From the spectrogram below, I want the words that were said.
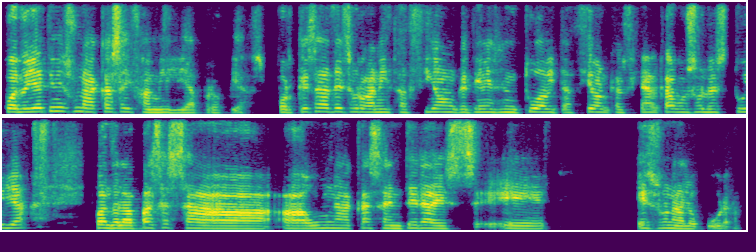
cuando ya tienes una casa y familia propias, porque esa desorganización que tienes en tu habitación, que al fin y al cabo solo es tuya, cuando la pasas a, a una casa entera es es una locura.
